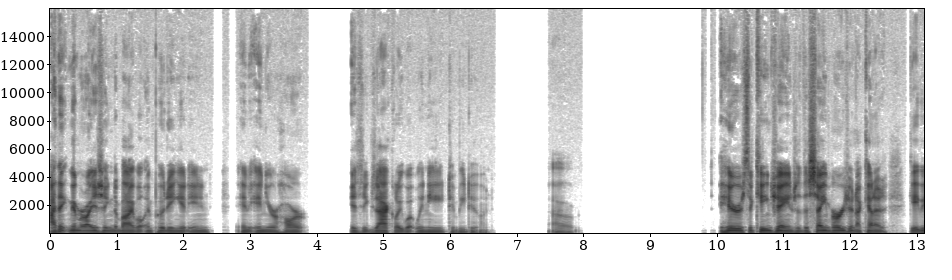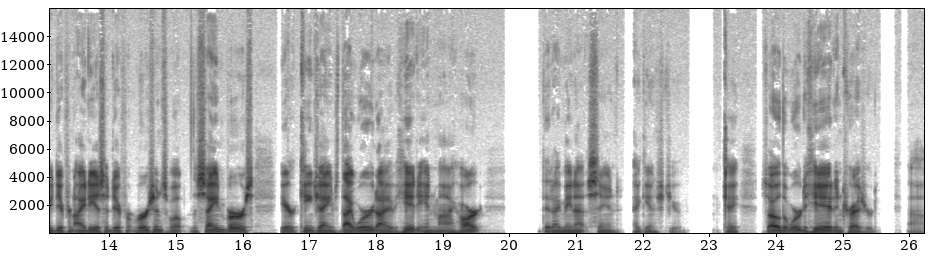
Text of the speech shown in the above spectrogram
I think memorizing the Bible and putting it in, in, in your heart is exactly what we need to be doing. Uh, here's the King James of the same version. I kind of gave you different ideas of different versions. Well, the same verse here, King James, Thy word I have hid in my heart that I may not sin against you. Okay, so the word hid and treasured. Uh,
